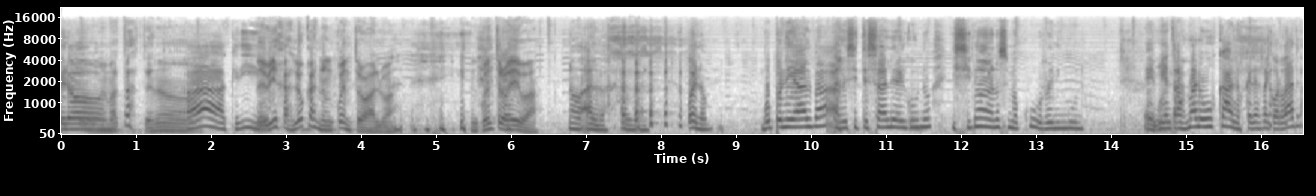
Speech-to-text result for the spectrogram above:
Pero. Oh, me mataste, ¿no? Ah, querido. De viejas locas no encuentro a Alba. encuentro a Eva. No, Alba, Alba. bueno, vos ponés Alba a ver si te sale alguno y si no, no se me ocurre ninguno. Eh, Mientras Manu busca, ¿nos querés recordar?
